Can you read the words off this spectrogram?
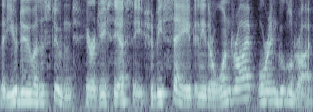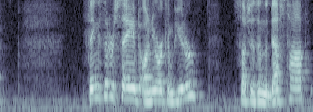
that you do as a student here at GCSC should be saved in either OneDrive or in Google Drive. Things that are saved on your computer, such as in the desktop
